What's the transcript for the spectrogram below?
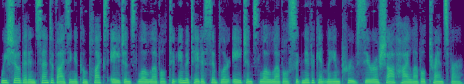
we show that incentivizing a complex agent's low level to imitate a simpler agent's low level significantly improves zero shot high level transfer.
